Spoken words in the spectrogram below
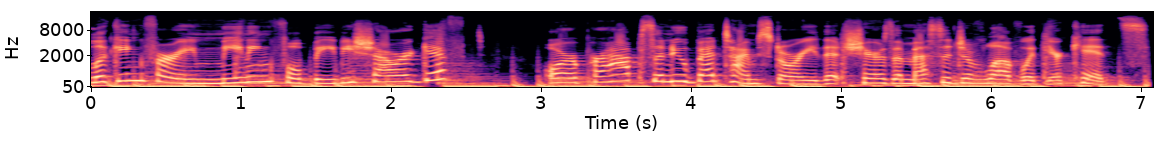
Looking for a meaningful baby shower gift? Or perhaps a new bedtime story that shares a message of love with your kids?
